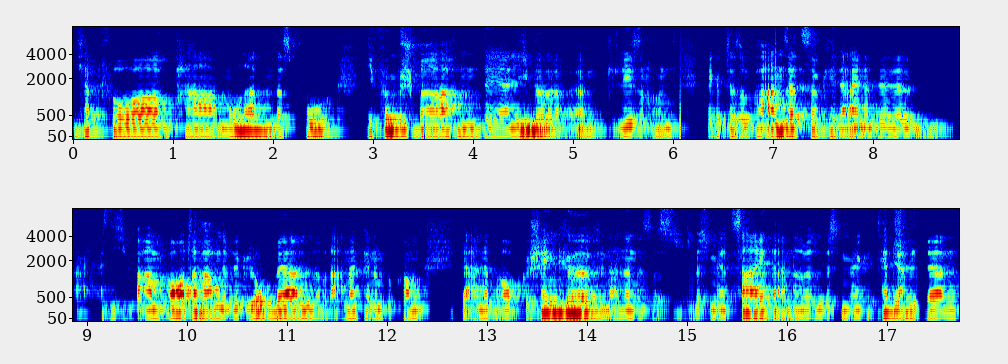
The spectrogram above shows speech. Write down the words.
Ich habe vor ein paar Monaten das Buch Die fünf Sprachen der Liebe ähm, gelesen. Und da gibt es ja so ein paar Ansätze. Okay, der eine will, ich weiß nicht, warme Worte haben, der will gelobt werden oder Anerkennung bekommen. Der eine braucht Geschenke, für den anderen ist es ein bisschen mehr Zeit, der andere will ein bisschen mehr getätschelt ja. werden.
